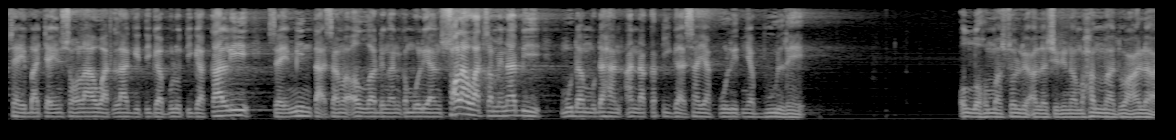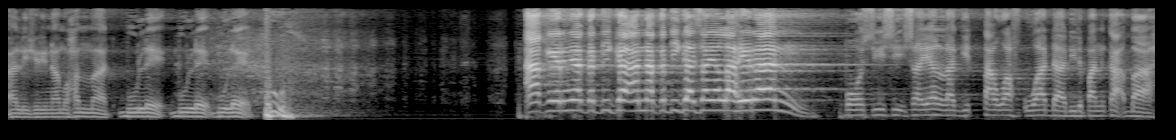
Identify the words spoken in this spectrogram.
Saya bacain sholawat lagi 33 kali. Saya minta sama Allah dengan kemuliaan sholawat sama Nabi. Mudah-mudahan anak ketiga saya kulitnya bule. Allahumma sholli ala syirina Muhammad wa ala ali syirina Muhammad. Bule, bule, bule. Puh. Akhirnya ketika anak ketiga saya lahiran, posisi saya lagi tawaf wada di depan Ka'bah.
